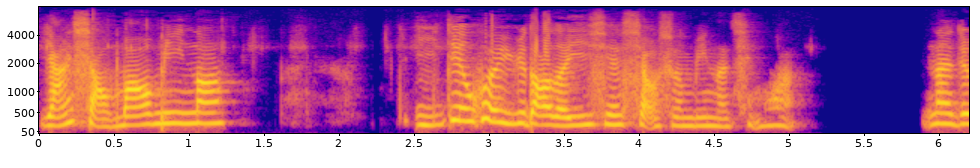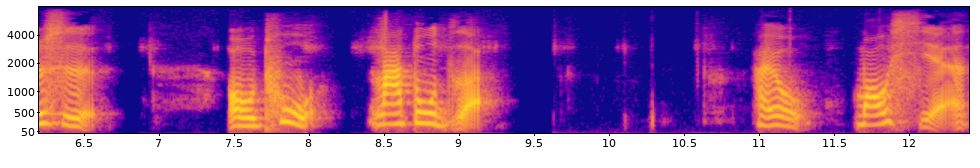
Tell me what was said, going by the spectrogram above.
养小猫咪呢，一定会遇到的一些小生病的情况，那就是呕吐、拉肚子。还有猫癣，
